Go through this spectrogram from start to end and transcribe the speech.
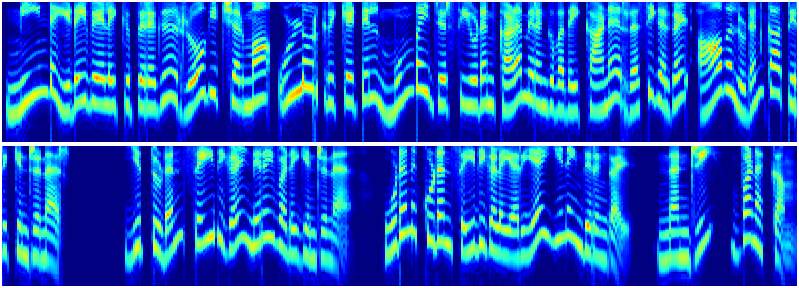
நீண்ட இடைவேளைக்குப் பிறகு ரோஹித் சர்மா உள்ளூர் கிரிக்கெட்டில் மும்பை ஜெர்சியுடன் களமிறங்குவதைக் காண ரசிகர்கள் ஆவலுடன் காத்திருக்கின்றனர். இத்துடன் செய்திகள் நிறைவடைகின்றன. உடனுக்குடன் செய்திகளை அறிய இணைந்திருங்கள். நன்றி வணக்கம்.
